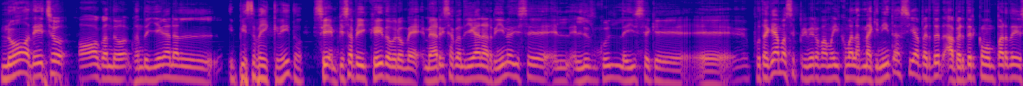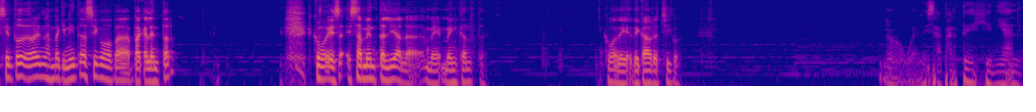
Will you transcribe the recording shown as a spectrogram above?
No, de hecho, oh, cuando, cuando llegan al. Empieza a pedir crédito. Sí, empieza a pedir crédito, pero me, da risa cuando llegan a Rino y dice. El, el Little Cool le dice que. Eh, puta, ¿qué vamos a hacer primero? Vamos a ir como a las maquinitas, así, a perder, a perder como un par de cientos de dólares en las maquinitas, así como para calentar. Como esa, esa mentalidad me, encanta. Como de, de cabros chicos. No, bueno, esa parte es genial.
